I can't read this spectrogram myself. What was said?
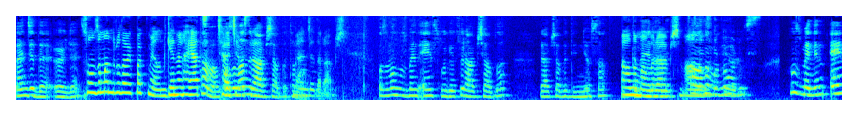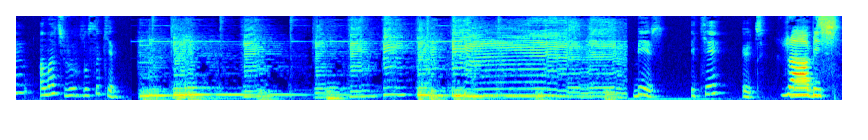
Bence de öyle. Son zamanlar olarak bakmayalım. Genel hayat Tamam o çerçevesinde. zaman Rabiş abla tamam. Bence de Rabiş. O zaman Huzme'nin en sulu gözü Rabiş abla. Rabiş abla dinliyorsan. Ağlama hakkını ama helal et. Rabiş'im, ağlama. Ağlama ne olur. Seviyoruz. Huzme'nin en anaç ruhlusu kim? 3. Rabiş.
